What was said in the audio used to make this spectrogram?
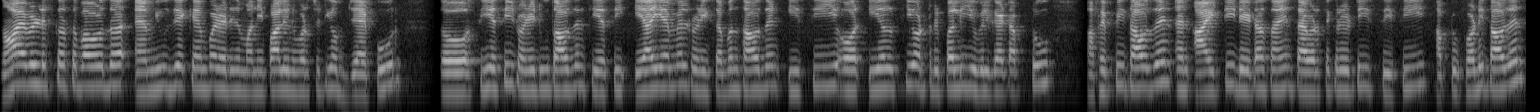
now i will discuss about the muj campus that is manipal university of jaipur. So CSE 22,000, CSE AIML 27,000, ECE or ELC or Triple E you will get up to uh, 50,000 and IT data science cyber security CC up to 40,000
